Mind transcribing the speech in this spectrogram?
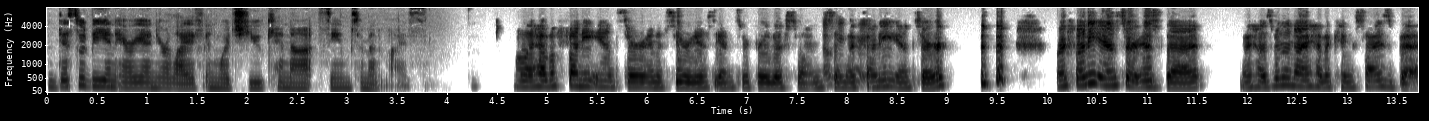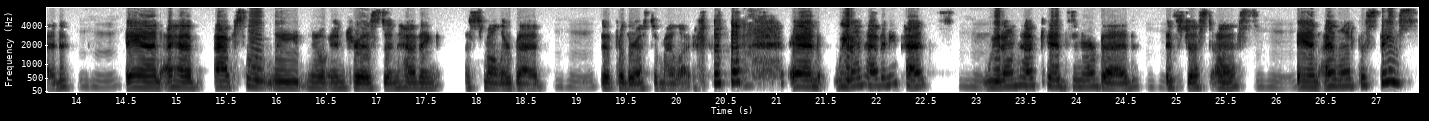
This would be an area in your life in which you cannot seem to minimize. Well, I have a funny answer and a serious answer for this one. Okay, so, my great. funny answer my funny answer is that my husband and I have a king size bed, mm-hmm. and I have absolutely no interest in having a smaller bed mm-hmm. for the rest of my life. and we don't have any pets. Mm-hmm. We don't have kids in our bed. Mm-hmm. It's just us. Mm-hmm. And I love the space.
